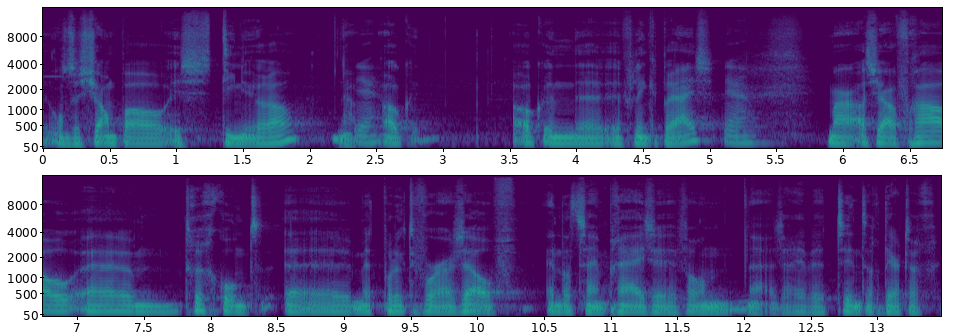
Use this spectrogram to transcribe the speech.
eh, onze shampoo is 10 euro. Nou, Ja. ook, ook een, eh, een flinke prijs. ja. Maar als jouw vrouw ehm, terugkomt eh, met producten voor haarzelf... en dat zijn prijzen van, nou, zeg even 20, 30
